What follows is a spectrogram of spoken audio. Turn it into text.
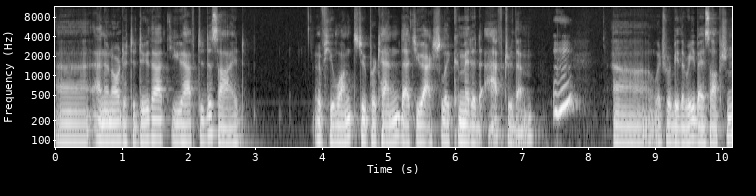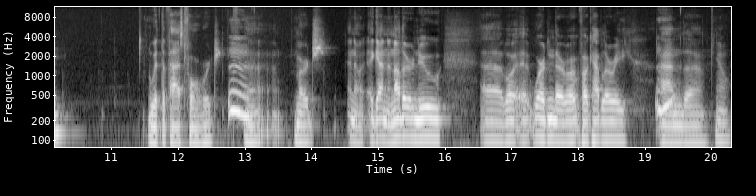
Uh, and in order to do that, you have to decide if you want to pretend that you actually committed after them, mm-hmm. uh, which would be the rebase option with the fast forward mm. uh, merge. You know, again, another new uh, uh word in their vocabulary, mm-hmm. and uh, you know,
